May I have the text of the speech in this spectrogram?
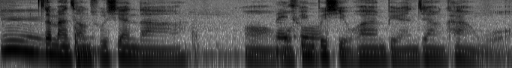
嗯，这蛮常出现的啊。哦，我并不喜欢别人这样看我，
